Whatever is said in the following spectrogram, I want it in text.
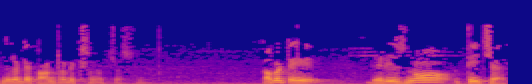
ఎందుకంటే కాంట్రడిక్షన్ వచ్చేస్తుంది. కాబట్టి there is no teacher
